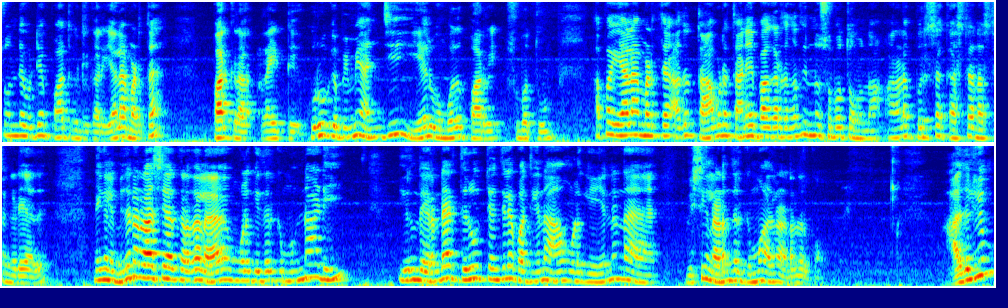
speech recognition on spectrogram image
சொந்த வீட்டையே பார்த்துக்கிட்டு இருக்கார். ஏழாம் இடத்தை பார்க்கிறார். ரைட்டு. குருவுக்கு எப்பயுமே அஞ்சு ஏழு ஒம்பது பார்வை சுபத்துவம். அப்போ ஏழாம் இடத்தை அதுவும் தான் கூட தானே பார்க்குறதுங்கிறது இன்னும் சுபத்துவம் தான். அதனால் பெருசாக கஷ்ட நஷ்டம் கிடையாது. நீங்கள் மிதன ராசியாக இருக்கிறதால உங்களுக்கு இதற்கு முன்னாடி இருந்த ரெண்டாயிரத்தி இருபத்தஞ்சில் பார்த்தீங்கன்னா உங்களுக்கு என்னென்ன விஷயங்கள் நடந்திருக்குமோ அதெல்லாம் நடந்திருக்கும். அதுலேயும்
